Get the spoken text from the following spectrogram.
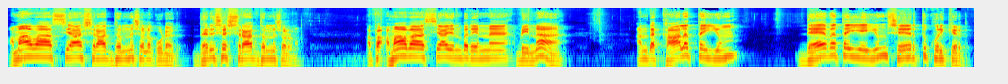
அமாவாஸ்யா ஸ்ராத்தம்னு சொல்லக்கூடாது. தரிசஸ்ராத்தம்னு சொல்லணும். அப்போ அமாவாஸ்யா என்பது என்ன அப்படின்னா அந்த காலத்தையும் தேவதையையும் சேர்த்து குறிக்கிறது.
